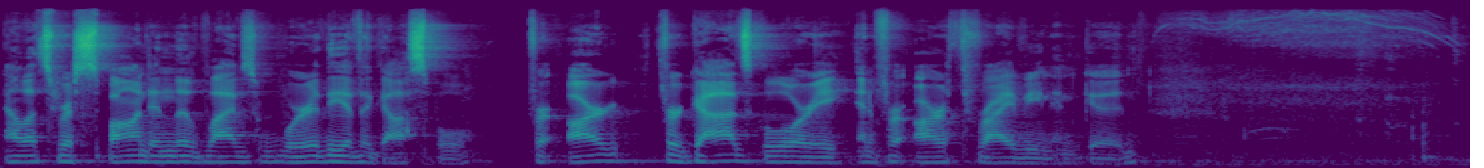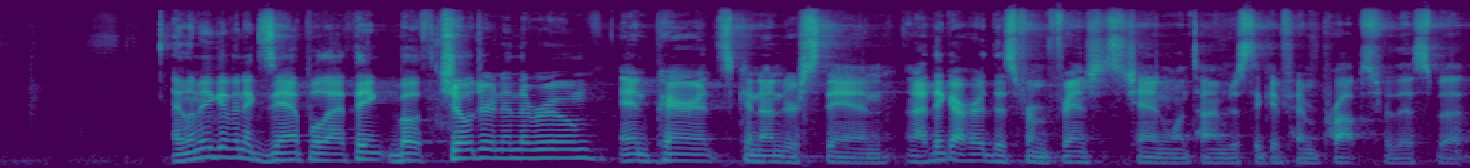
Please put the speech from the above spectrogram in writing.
Now let's respond and live lives worthy of the gospel for, our, for God's glory and for our thriving and good. And let me give an example that I think both children in the room and parents can understand. And I think I heard this from Francis Chan one time, just to give him props for this. But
